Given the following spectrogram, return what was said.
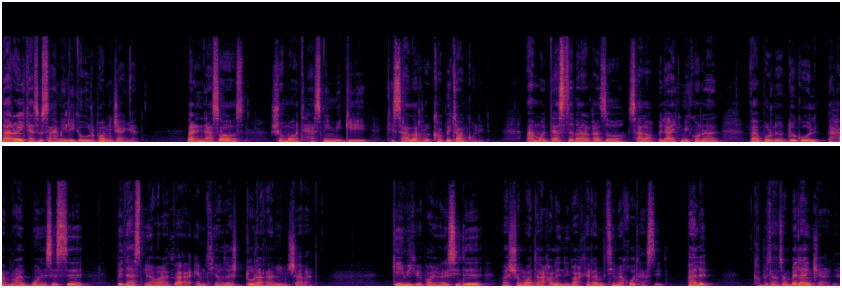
برای کسب سهمیه لیگ اروپا می جنگد. بر این اساس شما تصمیم می گیرید که صلاح را کاپیتان کنید. اما دست بر قضا صلاح blank می کند و برونو دو گل به همراه bonus سه به دست می آورد و امتیازش دو رقمی می شود. game week به پایان رسیده و شما در حال نگاه کردن به تیم خود هستید. بله، کاپیتانتان بلنگ کرده.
